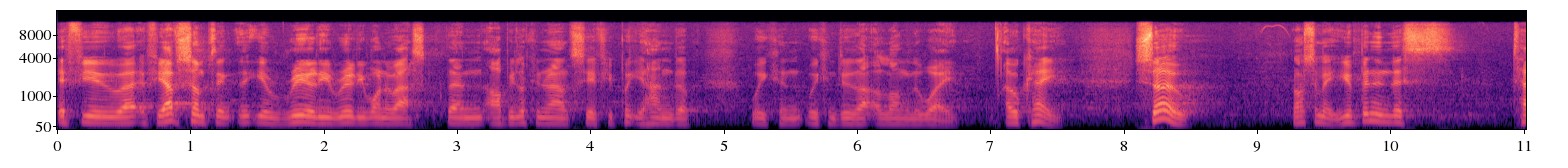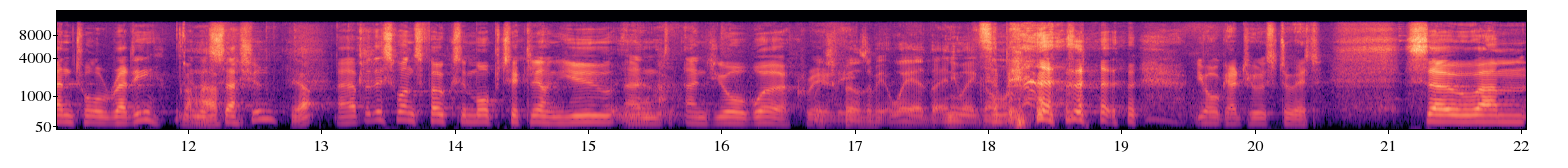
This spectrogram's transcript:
if you, uh, if you have something that you really, really want to ask, then I'll be looking around to see if you put your hand up. We can, we can do that along the way. Okay. So, Rosami, you've been in this tent already in the session. Yeah. Uh, but this one's focusing more particularly on you yeah. and, and your work, really. Which feels a bit weird, but anyway, go on. You'll get used to it. So, um,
